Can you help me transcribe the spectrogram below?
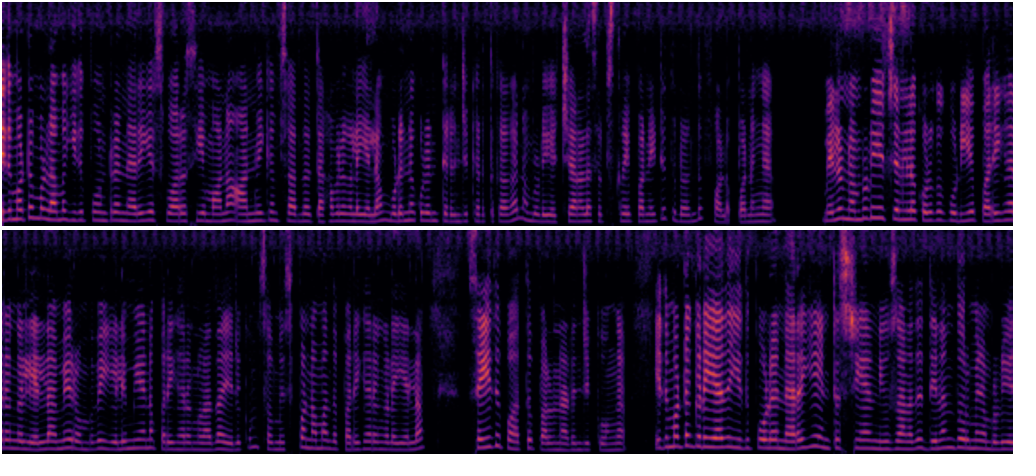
இது மட்டும் இல்லாமல் இது போன்ற நிறைய சுவாரஸ்யமான ஆன்மீகம் சார்ந்த தகவல்களை எல்லாம் உடனுக்குடன் தெரிஞ்சுக்கிறதுக்காக நம்மளுடைய சேனலை சப்ஸ்கிரைப் பண்ணிவிட்டு தொடர்ந்து ஃபாலோ பண்ணுங்கள் மேலும் நம்மளுடைய சேனலில் கொடுக்கக்கூடிய பரிகாரங்கள் எல்லாமே ரொம்பவே எளிமையான பரிகாரங்களாக தான் இருக்கும். ஸோ மிஸ் பண்ணாமல் அந்த பரிகாரங்களை எல்லாம் செய்து பார்த்து பலன் அடைஞ்சிக்கோங்க. இது மட்டும் கிடையாது இது போல் நிறைய இன்ட்ரெஸ்டிங்கான நியூஸானது தினந்தோறுமே நம்மளுடைய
